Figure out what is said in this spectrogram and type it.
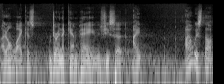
I don't like his, during the campaign, she said, I, I always thought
